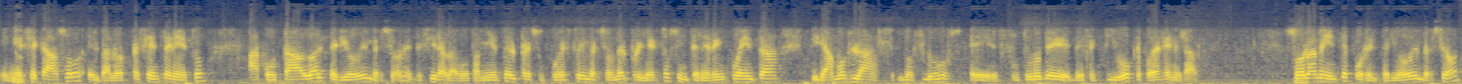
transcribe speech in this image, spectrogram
En ese caso, el valor presente neto acotado al periodo de inversión, es decir, al agotamiento del presupuesto de inversión del proyecto sin tener en cuenta, digamos, las, los flujos eh, futuros de, de efectivo que pueda generar solamente por el periodo de inversión,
